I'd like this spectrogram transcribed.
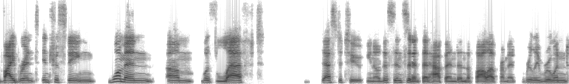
vibrant, interesting woman um, was left destitute. You know, this incident that happened and the fallout from it really ruined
